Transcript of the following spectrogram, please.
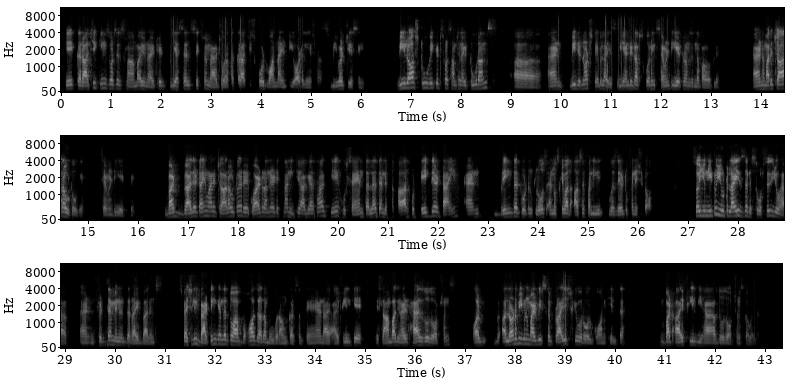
कि Karachi Kings versus Islamabad United PSL 6 में मैच हो रहा था। Karachi scored 190 odd against us we were chasing we lost two wickets for something like two runs uh, and we did not stabilize. We ended up scoring 78 runs in the power play. And हमारे चार out हो गए 78 पे। But by the time हमारे चार out हुए required run rate इतना नीचे आ गया था कि हुसैन, तलत एंड इफ्तार को take their time and bring the total close and uske baad Asif Ali was there to finish it off. So you need to utilize the resources you have and fit them in the right balance. Specially batting के अंदर तो आप बहुत ज़्यादा move around कर सकते हैं and I feel के Islamabad United has those options और a lot of people might be surprised कि वो रोल कौन खेलता है but I feel we have those options covered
